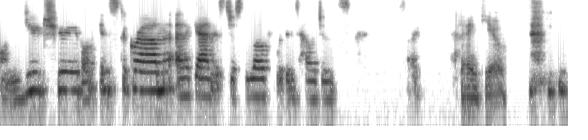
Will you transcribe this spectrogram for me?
on YouTube, on Instagram. And again, it's just love with intelligence. So, thank you.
